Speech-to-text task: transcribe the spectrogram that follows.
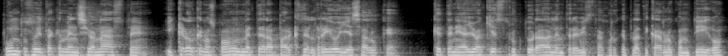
puntos ahorita que mencionaste y creo que nos podemos meter a Parques del Río y es algo que, que tenía yo aquí estructurado en la entrevista, Jorge, platicarlo contigo.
